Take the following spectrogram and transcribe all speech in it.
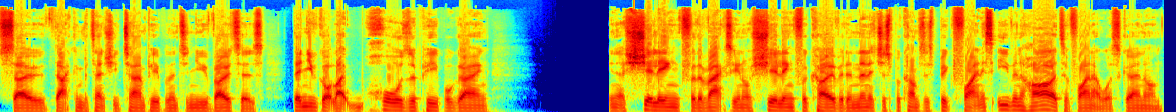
So that can potentially turn people into new voters. Then you've got like hordes of people going, you know, shilling for the vaccine or shilling for COVID, and then it just becomes this big fight, and it's even harder to find out what's going on.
